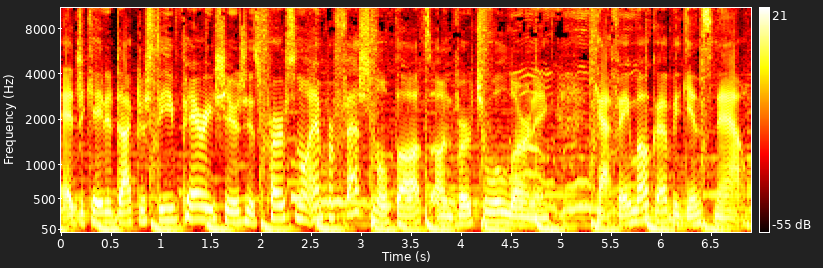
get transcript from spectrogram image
Educator Dr. Steve Perry shares his personal and professional thoughts on virtual learning. Cafe Mocha begins now.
